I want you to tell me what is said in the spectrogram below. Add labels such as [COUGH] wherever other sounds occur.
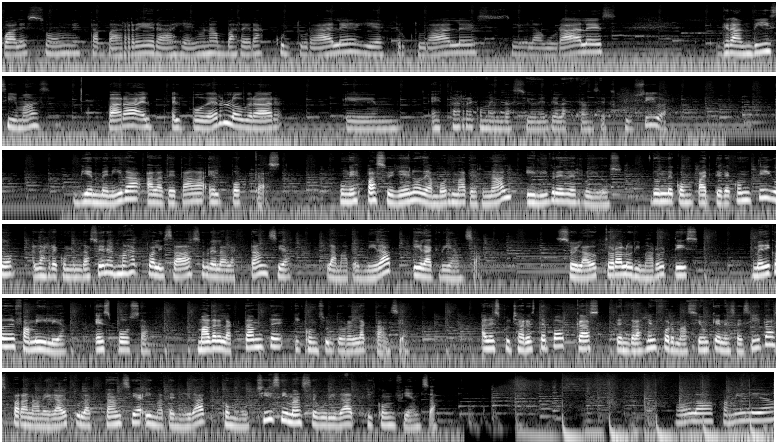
cuáles son estas barreras y hay unas barreras culturales y estructurales, laborales, grandísimas para el, poder lograr em, estas recomendaciones de lactancia exclusiva. Bienvenida a La Tetada, el podcast, un espacio lleno de amor maternal y libre de ruidos, donde compartiré contigo las recomendaciones más actualizadas sobre la lactancia, la maternidad y la crianza. Soy la doctora Lorimar Ortiz, médico de familia, esposa, madre lactante y consultora en lactancia. Al escuchar este podcast tendrás la información que necesitas para navegar tu lactancia y maternidad con muchísima seguridad y confianza. Hola familia,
